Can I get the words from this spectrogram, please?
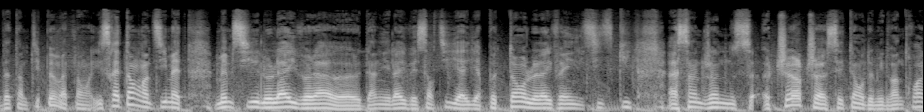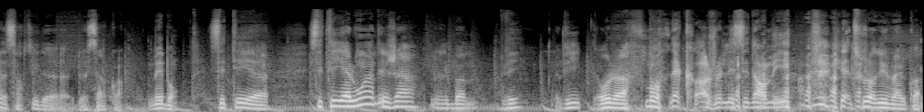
date un petit peu maintenant. Il serait temps hein, de s'y mettre. Même si le live là euh, le dernier live est sorti il y, a, peu de temps le live à Helsinki à St John's Church c'était en 2023 la sortie de, de ça quoi. Mais bon c'était euh, c'était il y a loin déjà l'album. Oui. Vie. Oh là, là. bon d'accord, je vais le laisser dormir. Il a toujours du mal quoi.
